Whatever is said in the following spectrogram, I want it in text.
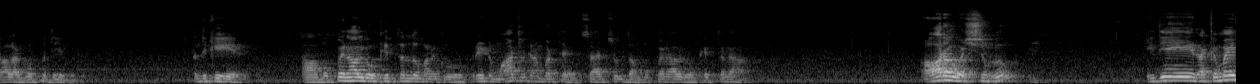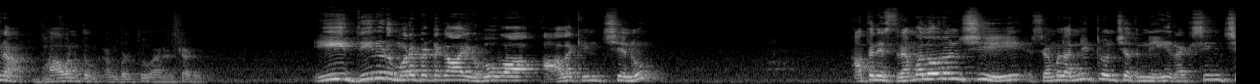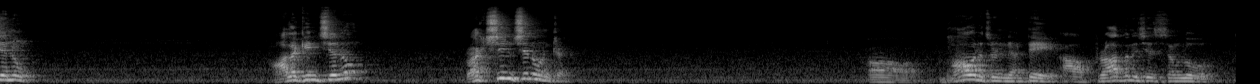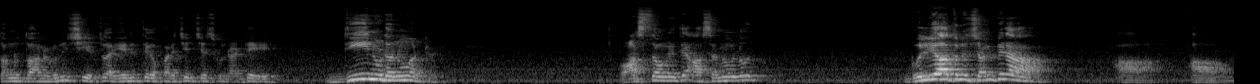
చాలా గొప్ప దేవుడు. అందుకే ఆ ముప్పై నాలుగవ కీర్తనలో మనకు రెండు మాటలు కనబడతాయి. ఒకసారి చూద్దాం ముప్పై నాలుగవ కీర్తన. ఆరో వర్షంలో ఇదే రకమైన భావనతో కనబడుతూ ఆయన అంటాడు ఈ దీనుడు మొరపెట్టగా యహోవా ఆలకించెను అతని శ్రమలో నుంచి శ్రమలన్నిట్లోంచి అతన్ని రక్షించెను. ఆలకించెను రక్షించెను అంటాడు. ఆ భావన చూడండి అంటే ఆ ప్రార్థన చేసే సమయంలో తను తాను గురించి ఎట్లా ఏ రీతిగా పరిచయం చేసుకుంటా అంటే దీనుడను అంటాడు. వాస్తవం అయితే ఆ సమయంలో గొల్యాతును చంపిన ఆ- ఆ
